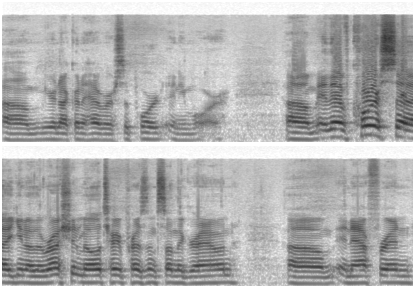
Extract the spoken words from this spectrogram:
um, you're not going to have our support anymore. Um, and then, of course, uh, you know the Russian military presence on the ground um, in Afrin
